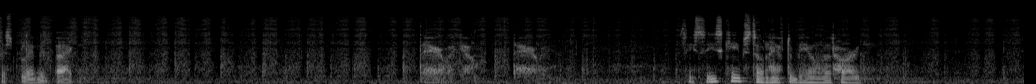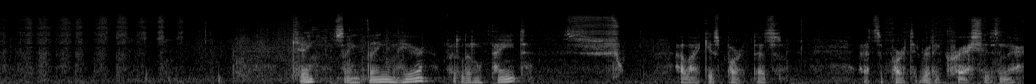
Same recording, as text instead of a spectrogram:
Just blend it back. There we go. There we go. See, seascapes don't have to be all that hard. Okay, same thing in here. Put a little paint. I like this part. That's that's the part that really crashes in there.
